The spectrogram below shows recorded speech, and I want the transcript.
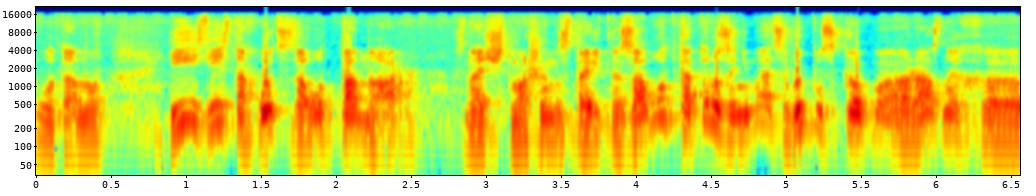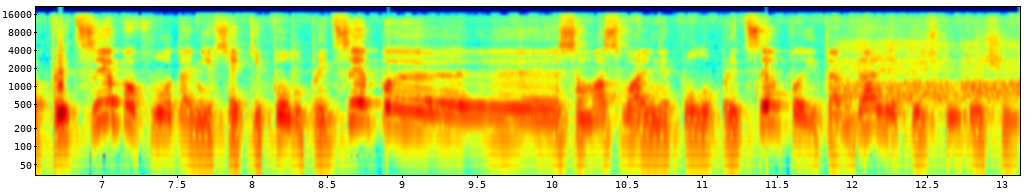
вот оно. И здесь находится завод Тонар. Значит, машиностроительный завод, который занимается выпуском э, разных э, прицепов. Вот они, всякие полуприцепы, э, самосвальные полуприцепы и так далее. То есть тут очень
